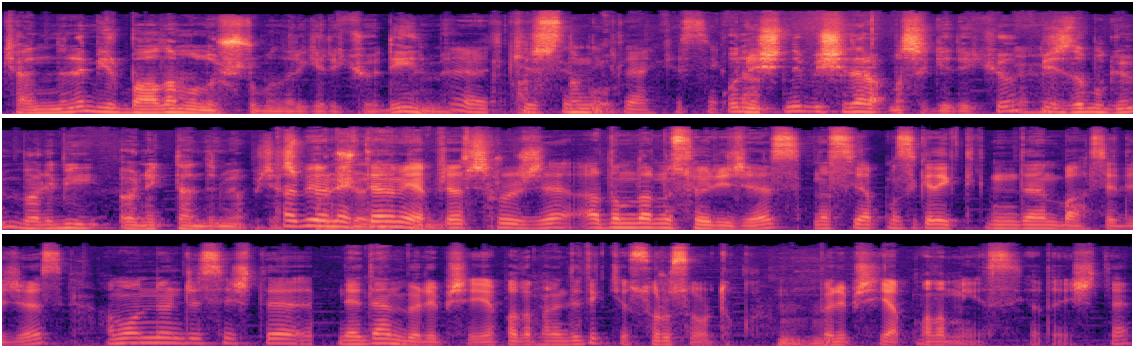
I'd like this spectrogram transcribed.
kendine bir bağlam oluşturmaları gerekiyor değil mi? Evet kesinlikle. kesinlikle. Onun için de bir şeyler yapması gerekiyor. Hı hı. Biz de bugün böyle bir örneklendirme yapacağız. Tabii proje örneklenme yapacağız. Proje adımlarını söyleyeceğiz. Nasıl yapması gerektiğinden bahsedeceğiz. Ama onun öncesi işte neden böyle bir şey yapalım? Hani dedik ya soru sorduk. Hı hı. Böyle bir şey yapmalı mıyız? Ya da işte.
